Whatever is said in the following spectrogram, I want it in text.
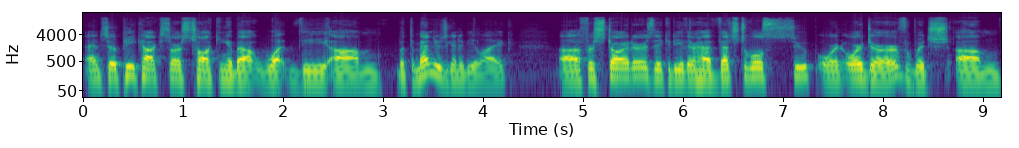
And so Peacock starts talking about what the um, what the menu is going to be like. Uh, for starters, they could either have vegetable soup or an hors d'oeuvre, which um,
